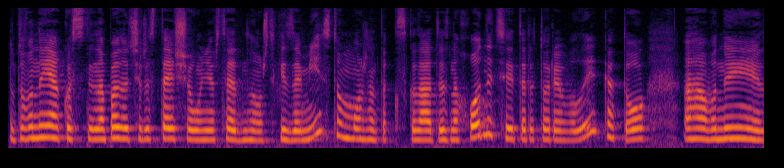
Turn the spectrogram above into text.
Тобто вони якось, напевно, через те, що університет знову ж таки за містом, можна так сказати, знаходиться, і територія велика, то е, вони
